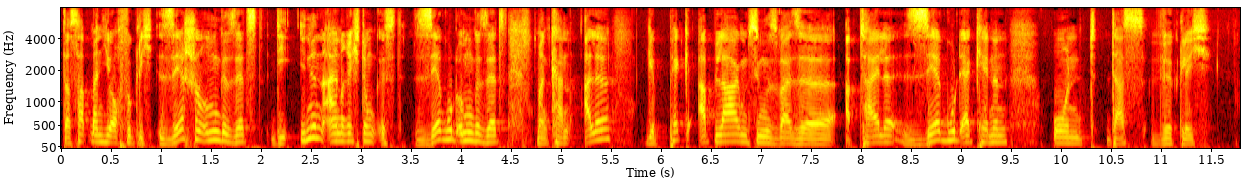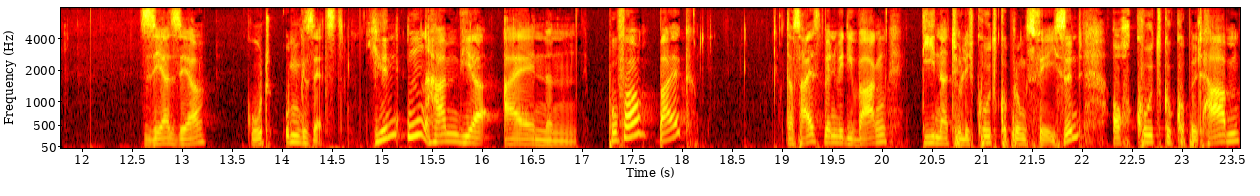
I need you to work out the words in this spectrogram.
Das hat man hier auch wirklich sehr schön umgesetzt. Die Inneneinrichtung ist sehr gut umgesetzt. Man kann alle Gepäckablagen bzw. Abteile sehr gut erkennen und das wirklich sehr, sehr gut umgesetzt. Hier hinten haben wir einen Pufferbalg. Das heißt, wenn wir die Wagen die natürlich kurzkupplungsfähig sind, auch kurz gekuppelt haben,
